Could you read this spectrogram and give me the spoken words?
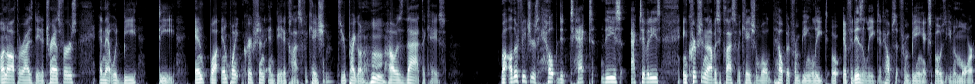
unauthorized data transfers? And that would be D, end, well, endpoint encryption and data classification. So you're probably going, hmm, how is that the case? While other features help detect these activities, encryption and obviously classification will help it from being leaked, or if it is leaked, it helps it from being exposed even more.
